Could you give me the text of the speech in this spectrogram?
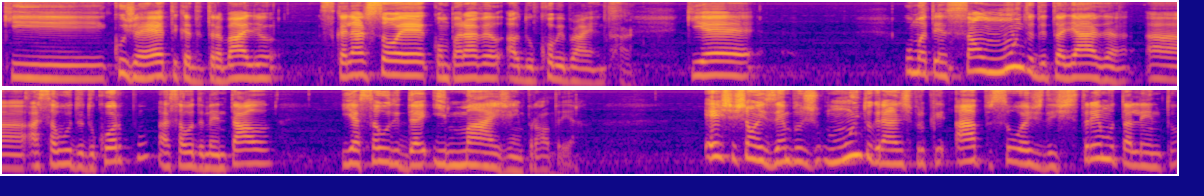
que cuja ética de trabalho se calhar só é comparável ao do Kobe Bryant, Ah, que é uma atenção muito detalhada à, à saúde do corpo, à saúde mental e à saúde da imagem própria. Estes são exemplos muito grandes porque há pessoas de extremo talento,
